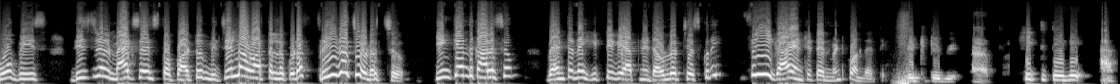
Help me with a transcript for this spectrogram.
movies digital మ్యాగజైన్స్తో పాటు మీ జిల్లా వార్తలను కూడా ఫ్రీగా చూడొచ్చు. ఇంకెందుకు ఆలస్యం? వెంటనే హిట్ టీవీ యాప్ని డౌన్లోడ్ చేసుకుని ఫ్రీగా ఎంటర్టైన్మెంట్ పొందండి. Hit TV app Hit TV app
